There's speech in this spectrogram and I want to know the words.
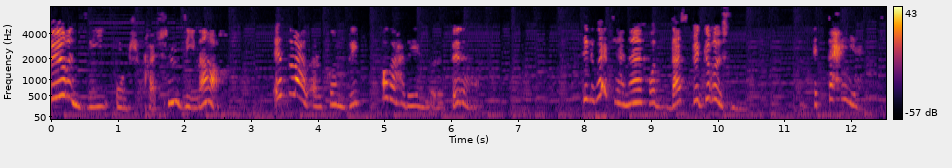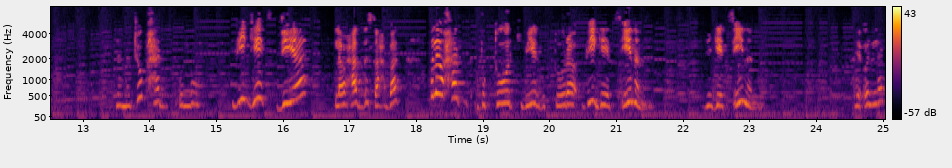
Hören Sie und sprechen Sie nach. اسمع الأرقام دي وبعدين نرددها. دلوقتي هناخد das begrüßen التحيات. لما تشوف حد تقول له wie geht's dir لو حد صاحبك ولو حد دكتور كبير دكتورة wie geht's Ihnen wie geht's Ihnen هيقول لك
